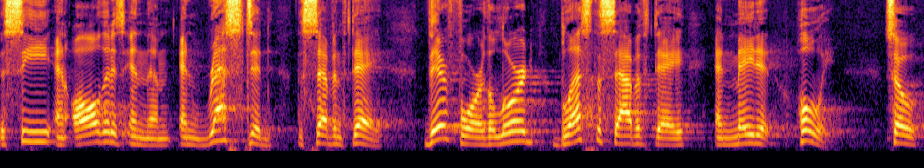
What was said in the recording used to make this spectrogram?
the sea, and all that is in them, and rested the seventh day. Therefore, the Lord blessed the Sabbath day and made it holy. So,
